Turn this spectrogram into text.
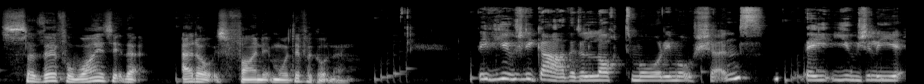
So therefore why is it that adults find it more difficult then? They've usually gathered a lot more emotions. They usually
